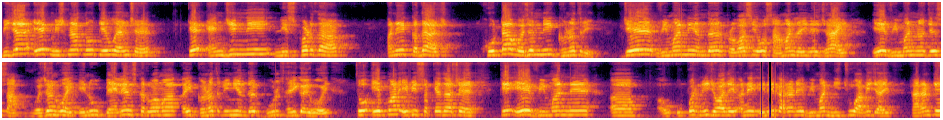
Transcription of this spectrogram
બીજા એક નિષ્ણાતનું કેવું એમ છે કે એન્જિનની નિષ્ફળતા અને કદાચ ખોટા વજનની ગણતરી જે વિમાનની અંદર પ્રવાસીઓ સામાન લઈને જાય, એ વિમાનનો જે વજન હોય એનું બેલેન્સ કરવામાં કઈ ગણતરીની અંદર ભૂલ થઈ ગઈ હોય, તો એ પણ એવી શક્યતા છે કે એ વિમાનને ઉપર નહીં જવા દે અને એને કારણે વિમાન નીચું આવી જાય. કારણ કે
